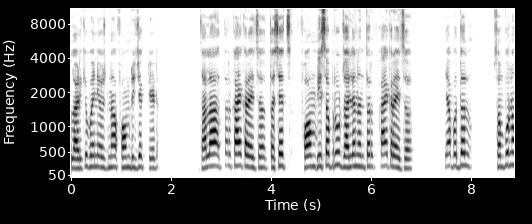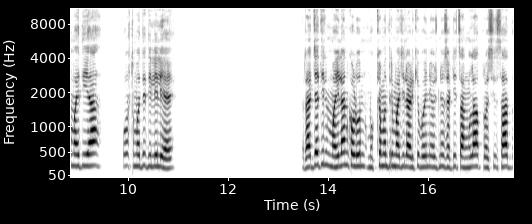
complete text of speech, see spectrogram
लाडकी बहीण योजना फॉर्म रिजेक्टेड झाला तर काय करायचं? तसेच फॉर्म डिसअप्रूव्ह झाल्यानंतर काय करायचं? याबद्दल संपूर्ण माहिती या पोस्टमध्ये दिलेली आहे. राज्यातील महिलांकडून मुख्यमंत्री माझी लाडकी बहीण योजनेसाठी चांगला प्रतिसाद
